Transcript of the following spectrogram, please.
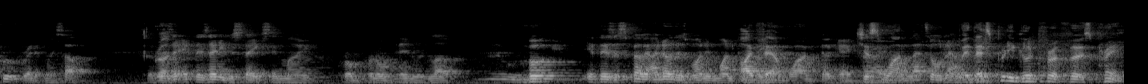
proofread it myself. So if, there's, if there's any mistakes in my from Phnom Penh with love. Book. If there's a spelling, I know there's one in one. I found one. Okay, Just right, one. well, that's all down But to that's me. pretty good for a first print.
